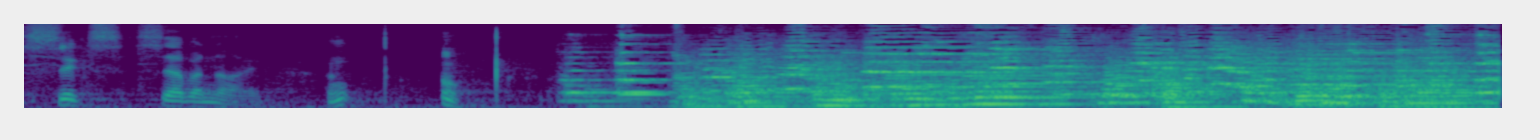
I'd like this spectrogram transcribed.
679. Música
